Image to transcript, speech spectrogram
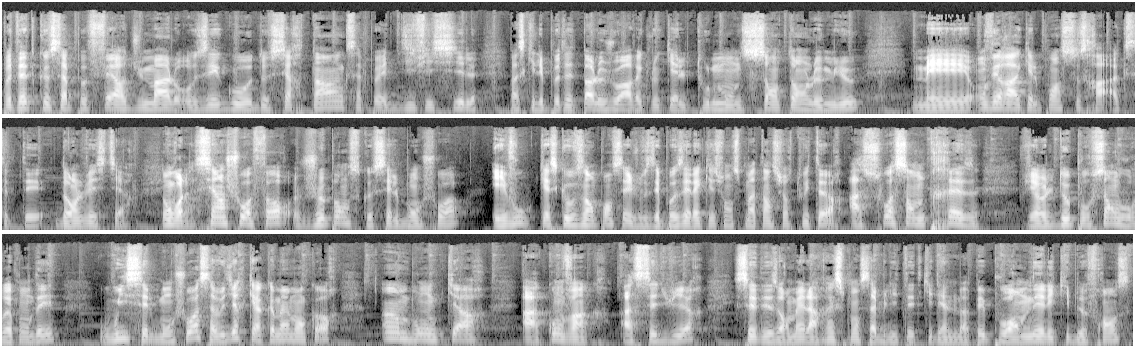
Peut-être que ça peut faire du mal aux égaux de certains, que ça peut être difficile parce qu'il est peut-être pas le joueur avec lequel tout le monde s'entend le mieux, mais on verra à quel point ce sera accepté dans le vestiaire. Donc voilà, c'est un choix fort, je pense que c'est le bon choix. Et vous, qu'est-ce que vous en pensez? Je vous ai posé la question ce matin sur Twitter. À 73,2%, vous répondez oui, c'est le bon choix. Ça veut dire qu'il y a quand même encore un bon quart à convaincre, à séduire. C'est désormais la responsabilité de Kylian Mbappé pour emmener l'équipe de France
